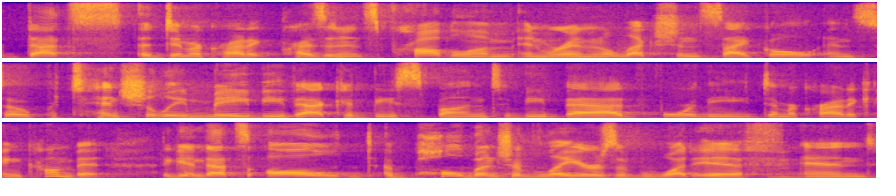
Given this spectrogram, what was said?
that's a Democratic president's problem, and we're in an election cycle, and so potentially maybe that could be spun to be bad for the Democratic incumbent. Again, that's all a whole bunch of layers of what if, and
